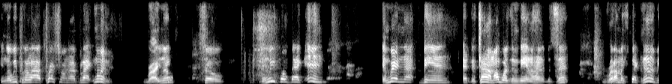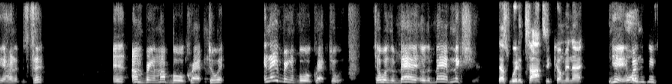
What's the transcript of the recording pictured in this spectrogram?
You know, we put a lot of pressure on our black women, Right. you know? So when we go back in, and we're not being, at the time, I wasn't being 100%. but I'm expecting them to be hundred percent. And I'm bringing my bull crap to it, and they bringing bull crap to it. So it was a bad, it was a bad mixture. That's where the toxic coming at. Yeah, it Ooh. wasn't just,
